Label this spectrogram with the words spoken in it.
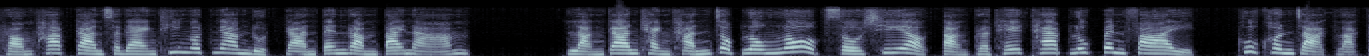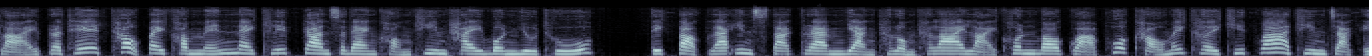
พร้อมภาพการแสดงที่งดงามดุดการเต้นรำใต้น้ำ หลังการแข่งขันจบลงโลกโซเชียล ต่างประเทศแทบลุกเป็นไฟ ผู้คนจากหลากหลายประเทศเข้าไปคอมเมนต์ในคลิปการแสดงของทีมไทยบน YouTube TikTok และ Instagram อย่างถล่มทลายหลายคนบอกว่าพวกเขาไม่เคยคิดว่าทีมจากเอ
